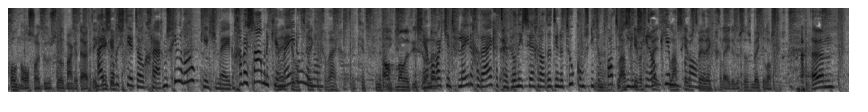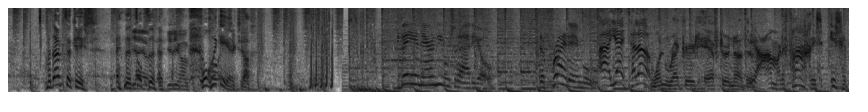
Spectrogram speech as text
gewoon Olsa Goulson, dat maakt het uit. Ik Hij denk echt- solliciteert ook graag. Misschien wel ook een keertje meedoen. Gaan wij samen een keer Nee, ik heb meedoen? en keer dan... geweigerd. Ik heb, vind het Oh man, het is Ja, maar leuk. wat je in het verleden geweigerd hebt... wil niet zeggen dat het in de toekomst niet een pad is... die misschien keer ook was een keer twee, moet laatste keer was twee weken geleden, dus dat is een beetje lastig. Ehm, bedankt, eh, Chris. En eh, tot de Jullie ook. volgende keer. Dag. BNR Nieuwsradio. The Friday Move. Ah, yes, hallo. One record after another. Ja, maar de vraag is, is het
